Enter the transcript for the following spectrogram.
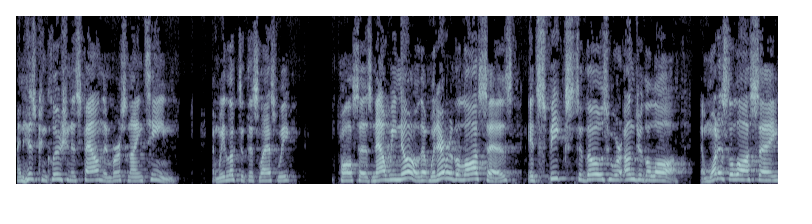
And his conclusion is found in verse 19. And we looked at this last week. Paul says, Now we know that whatever the law says, it speaks to those who are under the law. And what does the law say?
